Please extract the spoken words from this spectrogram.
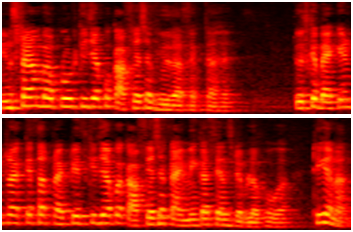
इंस्टाग्राम पर अपलोड कीजिए, आपको काफ़ी अच्छा व्यूज़ आ सकता है। तो इसके बैक एंड ट्रैक के साथ प्रैक्टिस कीजिए, आपका काफ़ी अच्छा टाइमिंग का सेंस डेवलप होगा। ठीक है ना?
